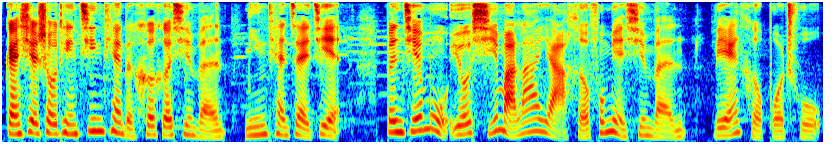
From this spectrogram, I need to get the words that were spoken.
感谢收听今天的呵呵新闻，明天再见。本节目由喜马拉雅和封面新闻联合播出。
